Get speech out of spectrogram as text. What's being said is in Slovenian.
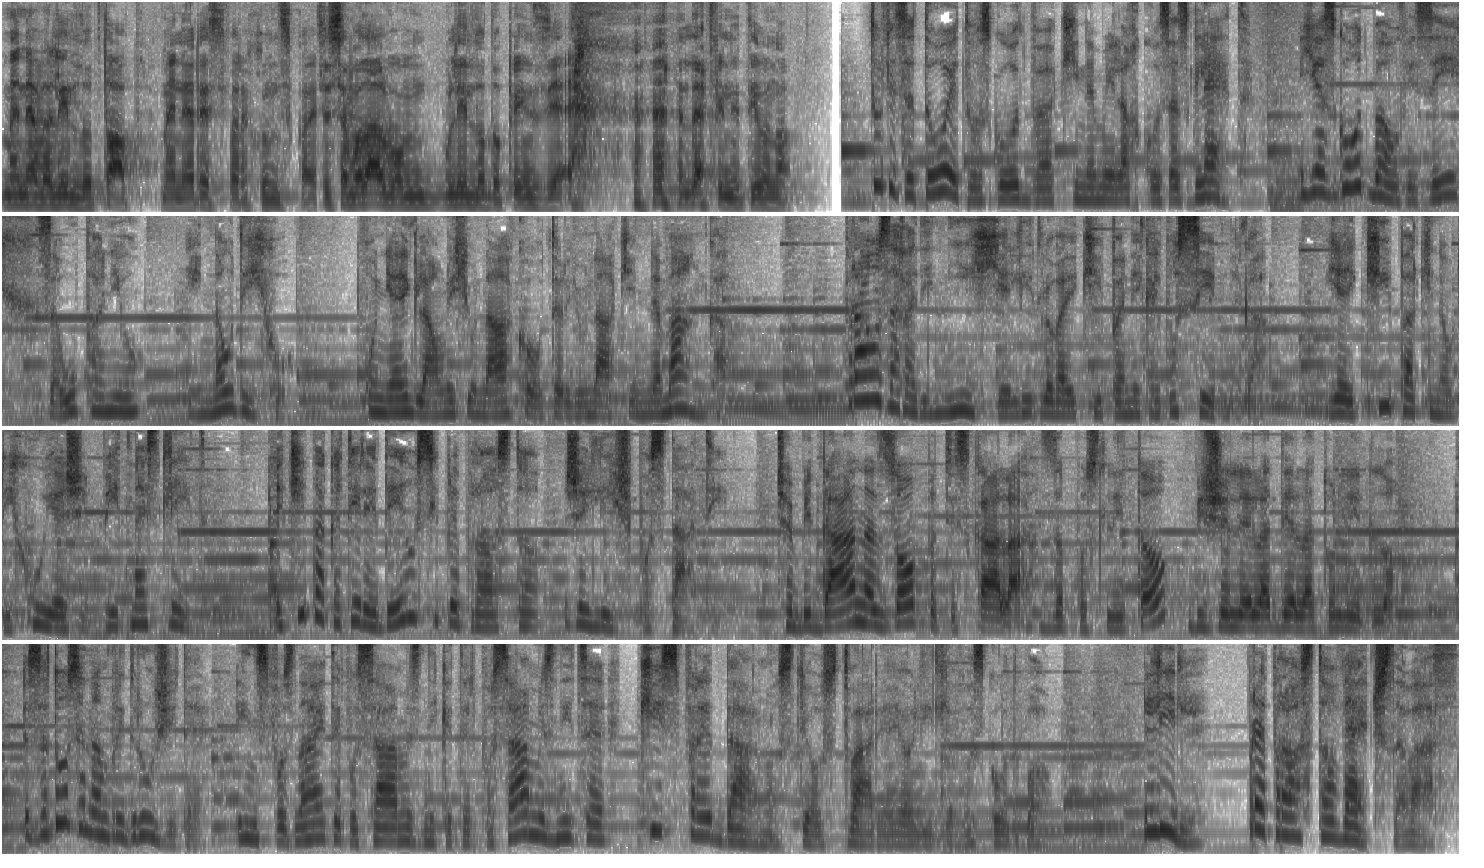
Meni je v Lidlu top, meni je res vrhunsko. Če se vodal, bom v Lidlu do penzije. Definitivno. Tudi zato je to zgodba, ki nam je lahko za zgled. Je zgodba o vezeh, zaupanju in navdihu. V njej glavnih junakov ter junakin ne manjka. Prav zaradi njih je Lidlova ekipa nekaj posebnega. Je ekipa, ki navdihuje že 15 let. Ekipa, katere del si preprosto želiš postati. Če bi danes zopet iskala zaposlitev, bi želela delati v Lidlu. Zato se nam pridružite in spoznajte posameznike ter posameznice, ki s predanostjo ustvarjajo Lidlovo zgodbo. Lidl, preprosto več za vas.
